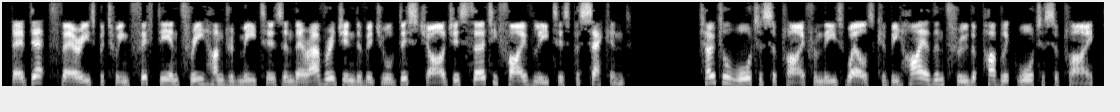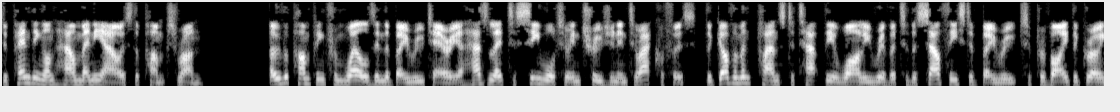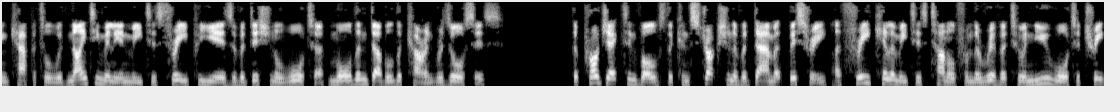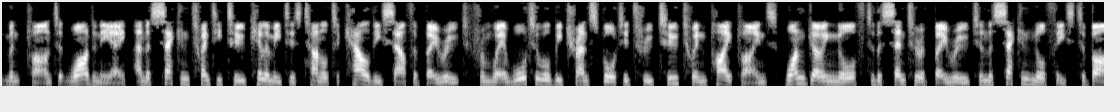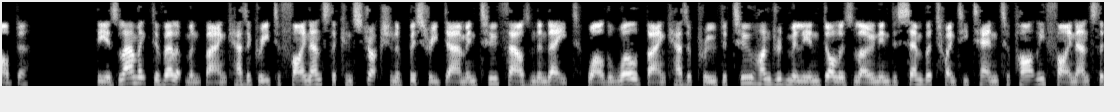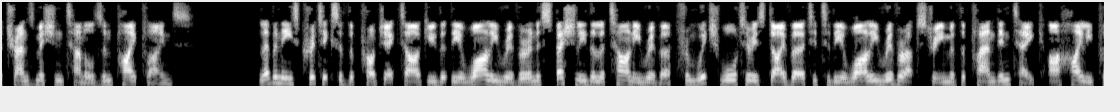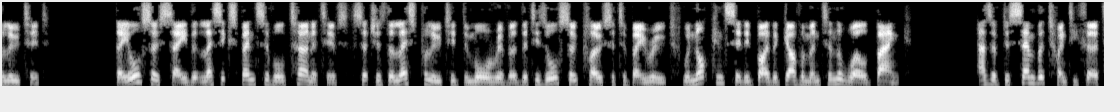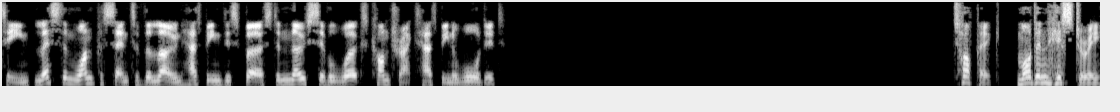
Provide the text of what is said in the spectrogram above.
Their depth varies between 50 and 300 meters and their average individual discharge is 35 liters per second. Total water supply from these wells could be higher than through the public water supply, depending on how many hours the pumps run. Overpumping from wells in the Beirut area has led to seawater intrusion into aquifers. The government plans to tap the Awali River to the southeast of Beirut to provide the growing capital with 90 million meters 3 per years of additional water, more than double the current resources. The project involves the construction of a dam at Bisri, a 3 km tunnel from the river to a new water treatment plant at Wadanieh, and a second 22 km tunnel to Khaldeh south of Beirut, from where water will be transported through two twin pipelines, one going north to the center of Beirut and the second northeast to Baabda. The Islamic Development Bank has agreed to finance the construction of Bisri Dam in 2008, while the World Bank has approved a $200 million loan in December 2010 to partly finance the transmission tunnels and pipelines. Lebanese critics of the project argue that the Awali River and especially the Litani River, from which water is diverted to the Awali River upstream of the planned intake, are highly polluted. They also say that less expensive alternatives, such as the less polluted Damour River that is also closer to Beirut, were not considered by the government and the World Bank. As of December 2013, less than 1% of the loan has been disbursed and no civil works contract has been awarded. Topic: Modern history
